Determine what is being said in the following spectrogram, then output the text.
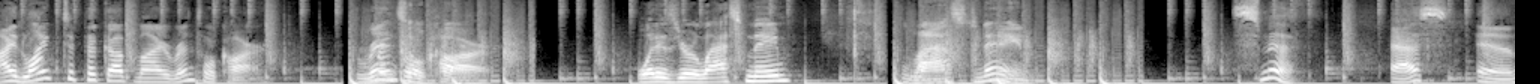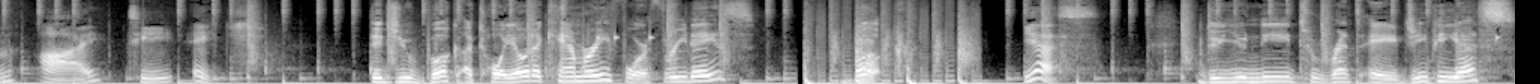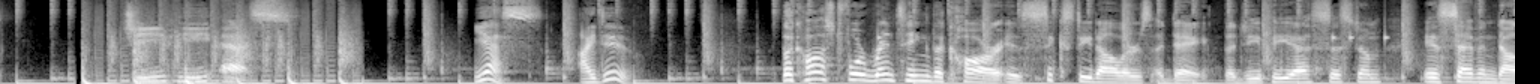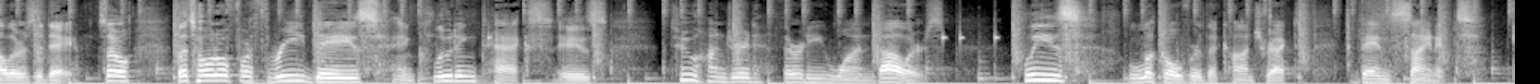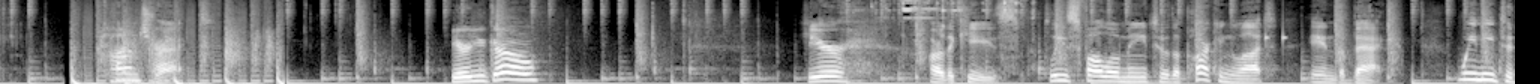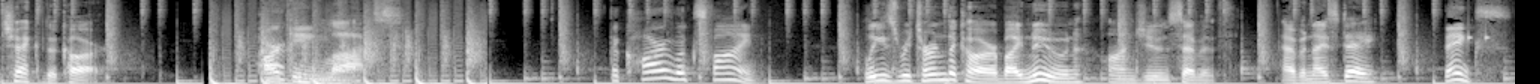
I'd like to pick up my rental car. Rental car. What is your last name? Last name. Smith. S M I T H. Did you book a Toyota Camry for three days? Book. Yes. Do you need to rent a GPS? GPS. Yes, I do. The cost for renting the car is $60 a day. The GPS system is $7 a day. So the total for three days, including tax, is $231. Please look over the contract, then sign it. Contract. Here you go. Here are the keys. Please follow me to the parking lot in the back. We need to check the car. Parking lots. The car looks fine. Please return the car by noon on June 7th. Have a nice day. Thanks.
